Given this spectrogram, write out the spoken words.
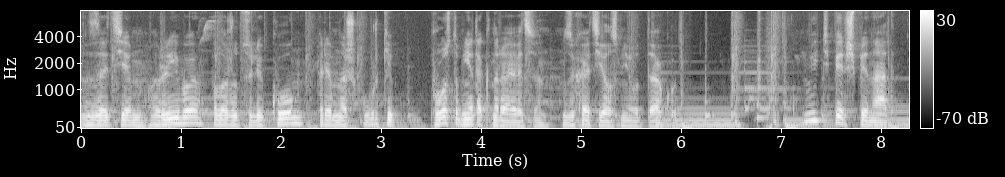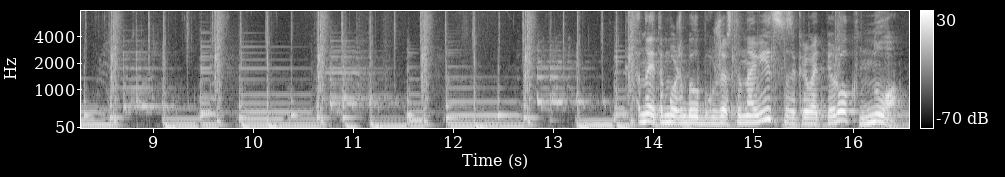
Затем рыба, положу целиком, прямо на шкурки. Просто мне так нравится. Захотелось мне вот так вот. Ну и теперь шпинат. На этом можно было бы уже остановиться, закрывать пирог, но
